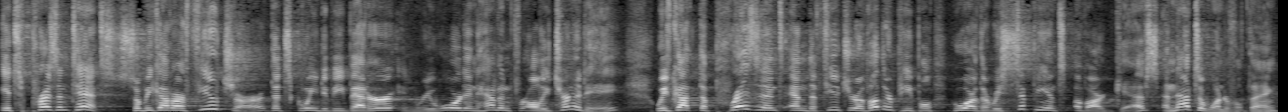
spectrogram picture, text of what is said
it's present tense. So we got our future that's going to be better in reward in heaven for all eternity. We've got the present and the future of other people who are the recipients of our gifts, and that's a wonderful thing.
